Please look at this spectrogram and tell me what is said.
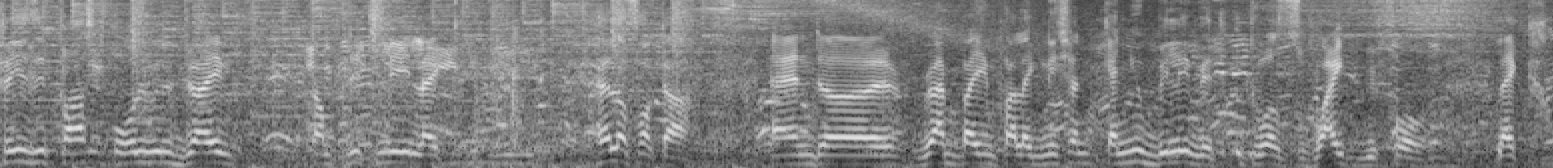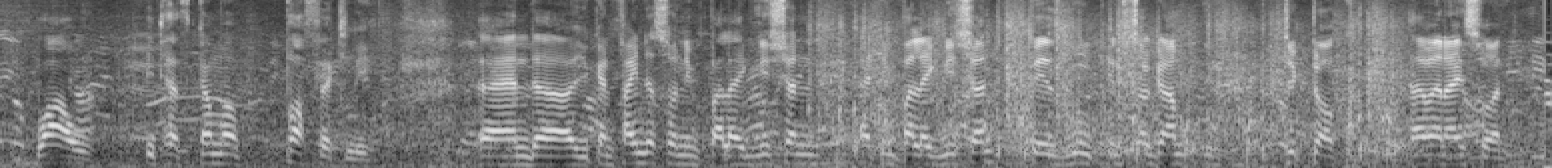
Crazy fast all-wheel drive, completely like hell of a car. And uh, wrapped by Impala Ignition, can you believe it? It was white before. Like, wow, it has come up perfectly. And uh, you can find us on Impala Ignition, at Impala Ignition, Facebook, Instagram, TikTok. Have a nice one.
